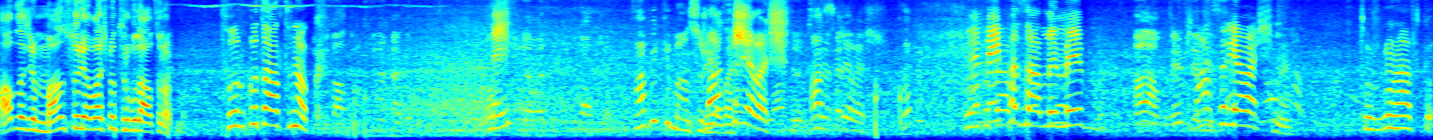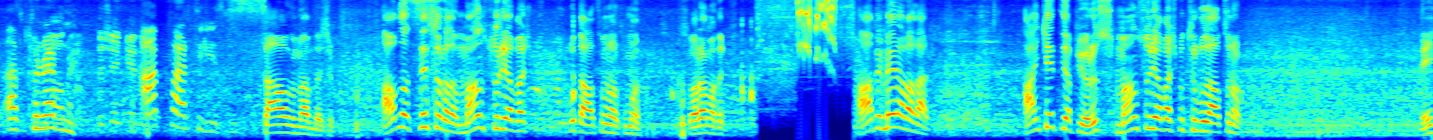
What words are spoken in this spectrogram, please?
Ablacığım Mansur Yavaş mı Turgut Altınok mu? Turgut Altınok. Ne? Tabii ki Mansur, Mansur Yavaş. Mansur Yavaş. Ben bey pazarlıyım. Ben... Ha, hemşerim. Mansur Yavaş mı? Turgut Altınok mu? Teşekkür ederim. AK Partiliyiz biz. Sağ olun ablacığım. Abla size soralım. Mansur Yavaş mı Turgut Altınok mu? Soramadık. Abi merhabalar. Anket yapıyoruz. Mansur Yavaş mı Turgut Altınok mu? Ne?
